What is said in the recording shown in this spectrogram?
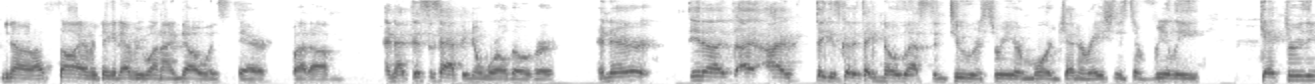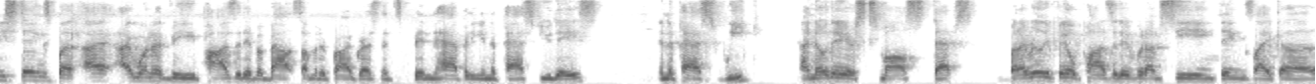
you know, I saw everything, and everyone I know was there. But um, and that this is happening the world over, and there you know, I, I think it's going to take no less than two or three or more generations to really get through these things. But I, I want to be positive about some of the progress that's been happening in the past few days, in the past week. I know they are small steps, but I really feel positive when I'm seeing things like, uh,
